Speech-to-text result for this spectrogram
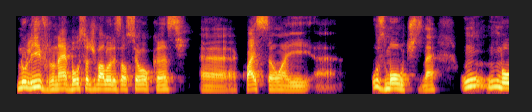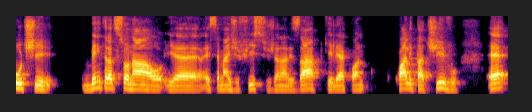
no livro, né, Bolsa de Valores ao seu alcance, é, quais são aí é, os molts, né? Um, um molt bem tradicional e é, esse é mais difícil de analisar porque ele é qualitativo é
